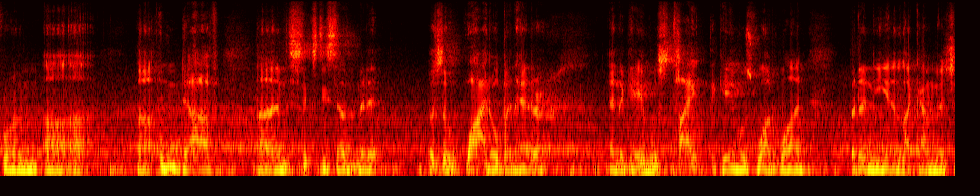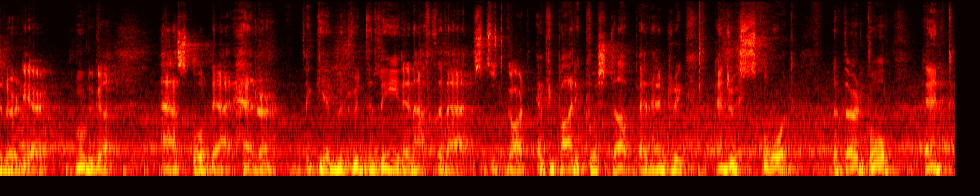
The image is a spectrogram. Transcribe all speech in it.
from uh, uh, uh Undav uh, in the 67th minute. It was a wide open header, and the game was tight. The game was 1 1, but in the end, like I mentioned earlier, Rudiger has scored that header to give Madrid the lead, and after that, Stuttgart, everybody pushed up, and Endrick, Endrick scored the third goal. And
